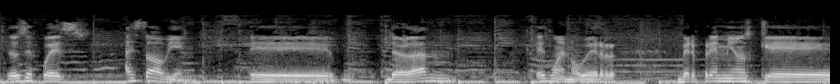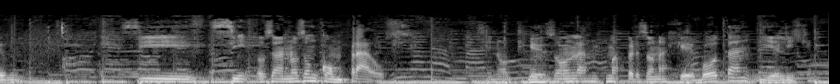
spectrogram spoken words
Entonces, pues, ha estado bien. Eh, de verdad, es bueno ver, ver premios que sí, sí, o sea, no son comprados, sino que son las mismas personas que votan y eligen.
